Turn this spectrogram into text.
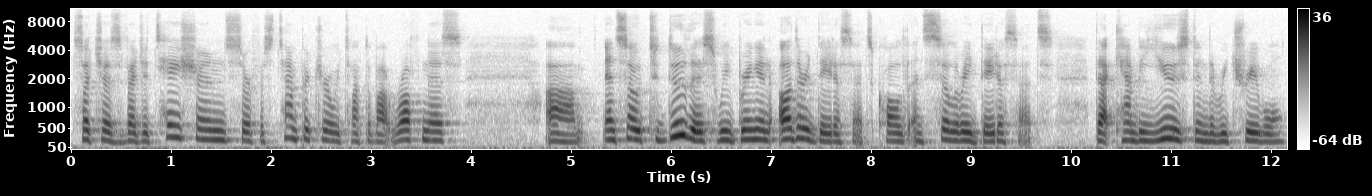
such as vegetation, surface temperature, we talked about roughness. Um, and so to do this, we bring in other data sets called ancillary data sets that can be used in the retrieval,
